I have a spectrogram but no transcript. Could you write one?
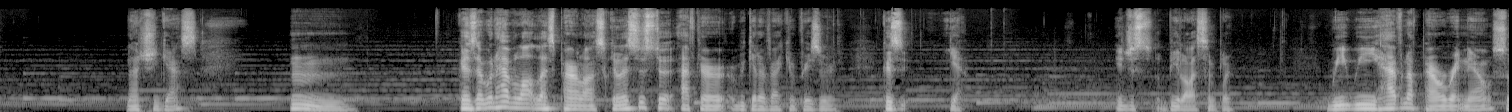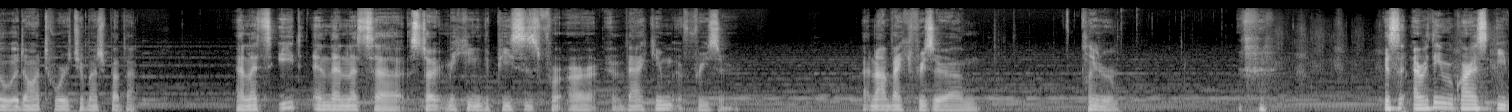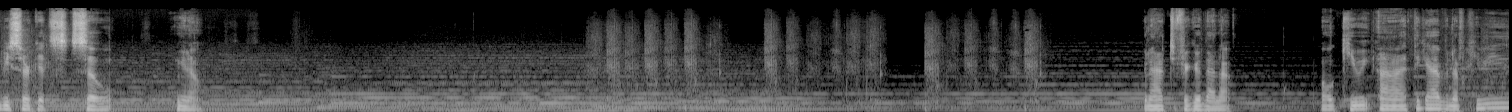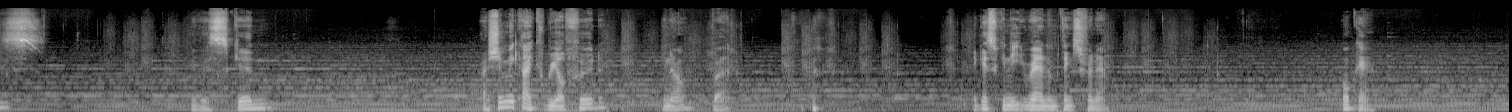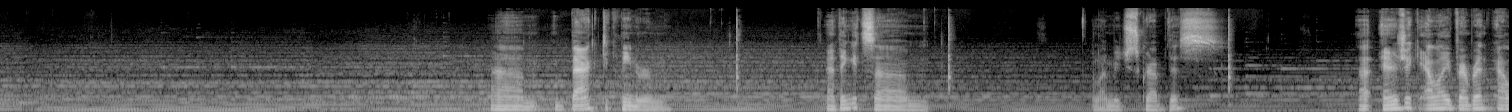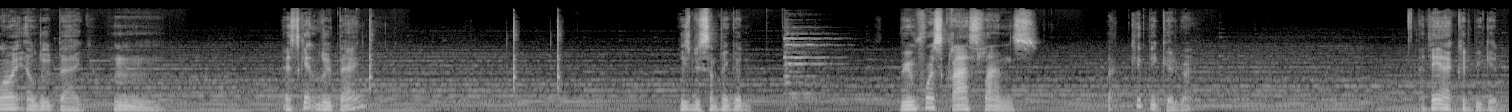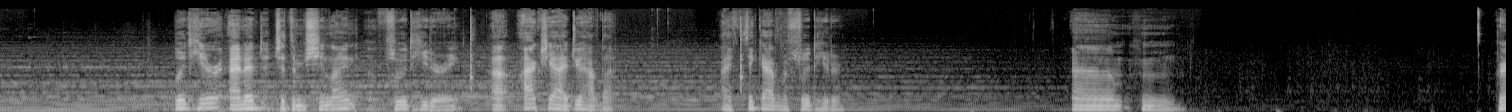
Nitrogen gas. Hmm. Because I would have a lot less power loss. Okay, let's just do it after we get our vacuum freezer. Because, yeah. It just be a lot simpler. We, we have enough power right now, so we don't have to worry too much about that. And let's eat, and then let's uh, start making the pieces for our vacuum freezer. Uh, not vacuum freezer, um, clean room. Because everything requires EV circuits, so, you know. Gonna have to figure that out. Oh, kiwi. Uh, I think I have enough kiwis. This is good. I should make like real food, you know, but I guess we can eat random things for now. Okay. Um, back to clean room. I think it's, um... Let me just grab this. Uh, Energetic Alloy, Vibrant Alloy, and Loot Bag. Hmm. Let's get Bag. Please be something good. Reinforced Glass Lens. That could be good, right? I think that could be good. Fluid heater added to the machine line. Fluid heater, right? Uh, actually, I do have that. I think I have a fluid heater. Um, hmm.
